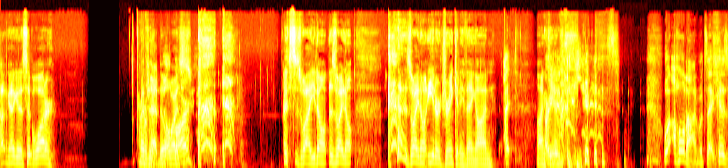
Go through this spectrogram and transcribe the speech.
Oh, gotta get a sip of water. From After that, that Built bar. this is why you don't. This is why you don't. this is why you don't eat or drink anything on I, on camera. You, well, hold on. What's that? Because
